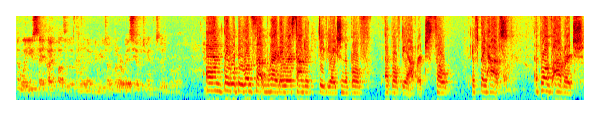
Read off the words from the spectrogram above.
And when you say high positive, low negative, you talking about a ratio between the two, or what? Um, they would be ones that where they were a standard deviation above, above the average. So if they had above average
